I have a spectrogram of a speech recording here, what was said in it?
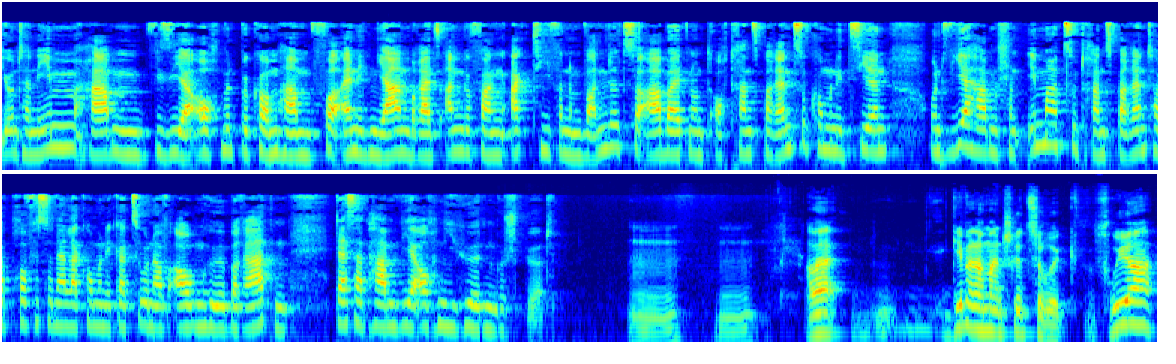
Die Unternehmen haben, wie Sie ja auch mitbekommen haben, vor einigen Jahren bereits angefangen, aktiv an einem Wandel zu arbeiten und auch transparent zu kommunizieren. Und wir haben schon immer zu transparenter, professioneller Kommunikation auf Augenhöhe beraten. Deshalb haben wir auch nie Hürden gespürt. Mhm. Mhm. Aber gehen wir noch mal einen Schritt zurück. Früher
